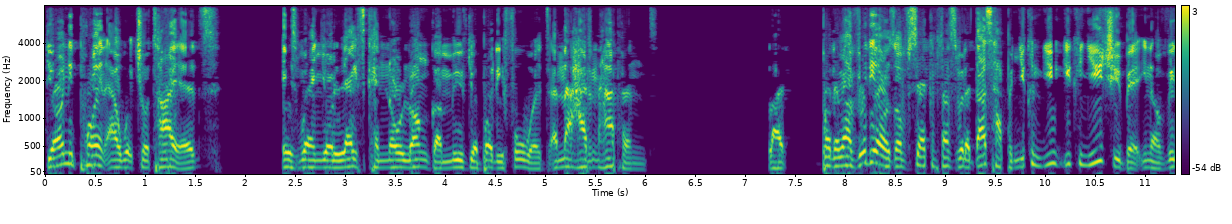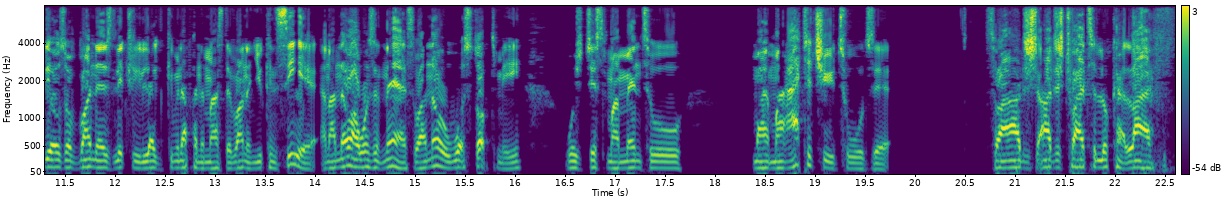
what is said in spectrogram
the only point at which you're tired is when your legs can no longer move your body forward and that hadn't happened like but there are videos of circumstances where it does happen. You can you, you can YouTube it. You know, videos of runners literally legs giving up on the master run, and you can see it. And I know I wasn't there, so I know what stopped me was just my mental, my my attitude towards it. So I just I just tried to look at life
